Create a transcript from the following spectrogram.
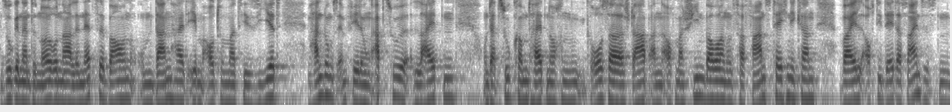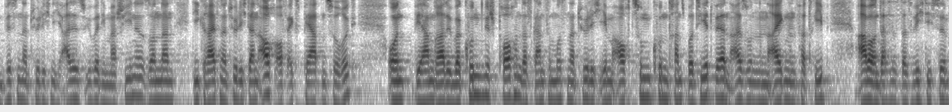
sogenannte neuronale Netze bauen, um dann halt eben automatisiert Handlungsempfehlungen abzuleiten und dazu kommt halt noch ein großer Stab an auch Maschinenbauern und Verfahrenstechnikern, weil auch die Data Scientisten wissen natürlich nicht alles über die Maschine, sondern die greifen natürlich dann auch auf Experten zurück. Und wir haben gerade über Kunden gesprochen. Das Ganze muss natürlich eben auch zum Kunden transportiert werden, also einen eigenen Vertrieb. Aber, und das ist das Wichtigste,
